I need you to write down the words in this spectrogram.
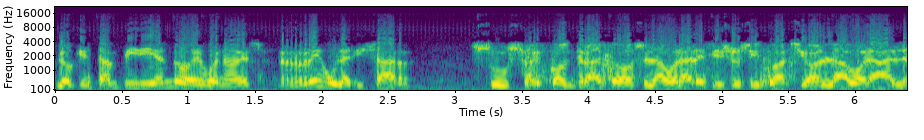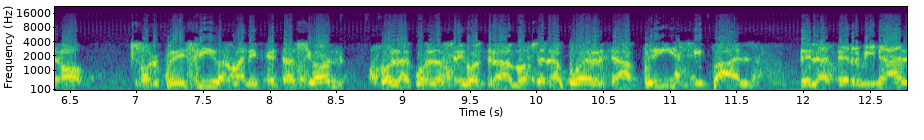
Lo que están pidiendo es, bueno, es regularizar sus contratos laborales y su situación laboral, ¿no? Sorpresiva manifestación con la cual nos encontramos en la puerta principal de la terminal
